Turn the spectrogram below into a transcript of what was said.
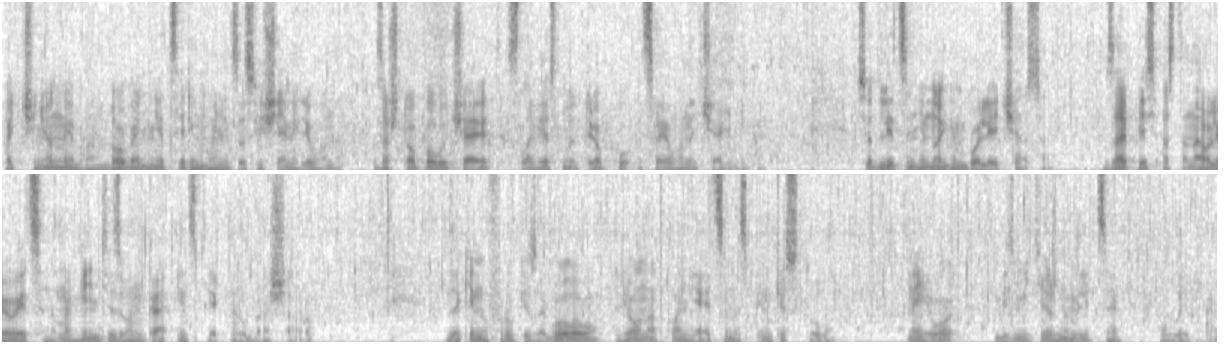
Подчиненные Бандога не церемонятся с вещами Леона, за что получает словесную трепку от своего начальника. Все длится немногим более часа. Запись останавливается на моменте звонка инспектору Брошару. Закинув руки за голову, Леон отклоняется на спинке стула. На его безмятежном лице улыбка.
